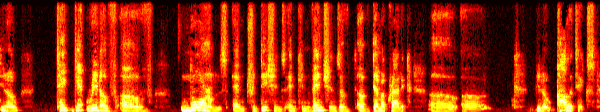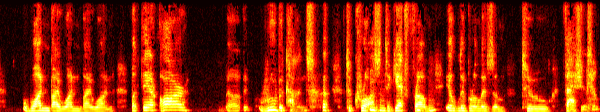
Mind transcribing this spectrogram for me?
you know take get rid of of norms and traditions and conventions of, of democratic, uh, uh, you know, politics, one by one by one. But there are uh, Rubicons to cross mm-hmm. to get from mm-hmm. illiberalism to fascism.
